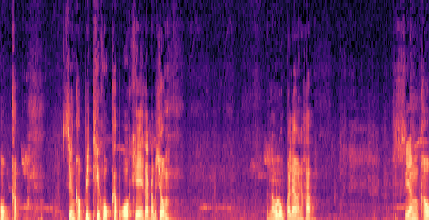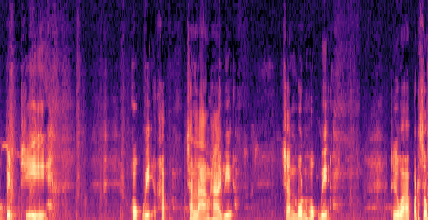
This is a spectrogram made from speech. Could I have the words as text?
หกครับ เสียงเขาปิดที่หกครับ โอเคครับท่านผู้ชม เราลงไปแล้วนะครับ เสียงเขาปิดที่หกวิครับ ชั้นล่างห้าวิ ชั้นบนหกวิ ถือว่าประสบ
